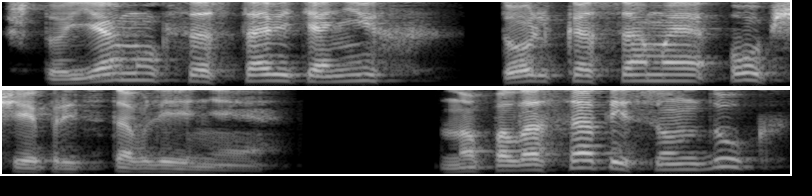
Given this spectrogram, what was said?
что я мог составить о них только самое общее представление. Но полосатый сундук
